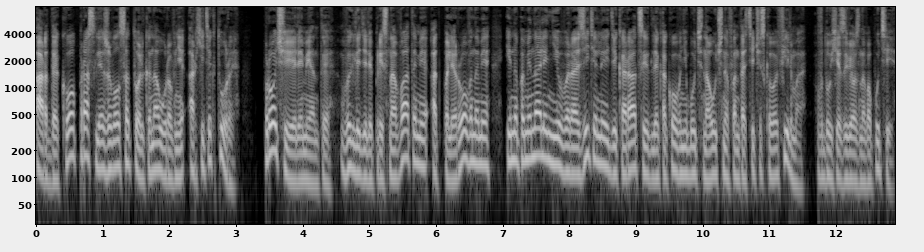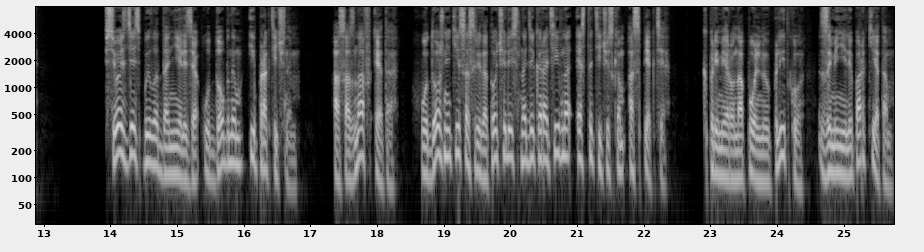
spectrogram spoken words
Ар-деко прослеживался только на уровне архитектуры — Прочие элементы выглядели пресноватыми, отполированными и напоминали невыразительные декорации для какого-нибудь научно-фантастического фильма в духе «Звездного пути». Все здесь было до нельзя удобным и практичным. Осознав это, художники сосредоточились на декоративно-эстетическом аспекте. К примеру, напольную плитку заменили паркетом,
